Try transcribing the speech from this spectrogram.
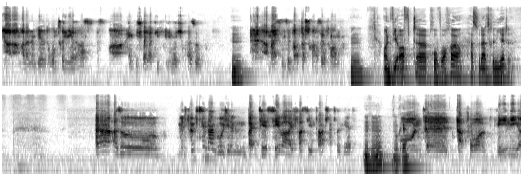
ja, da haben wir dann im Velodrom trainiert, aber es, es war eigentlich relativ wenig. Also hm. äh, am meisten sind wir auf der Straße gefahren. Hm. Und wie oft äh, pro Woche hast du da trainiert? Äh, also mit 15 dann, wo ich in, beim TSC war, habe ich fast jeden Tag schon trainiert. Mhm, okay. Und äh, davor weniger,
